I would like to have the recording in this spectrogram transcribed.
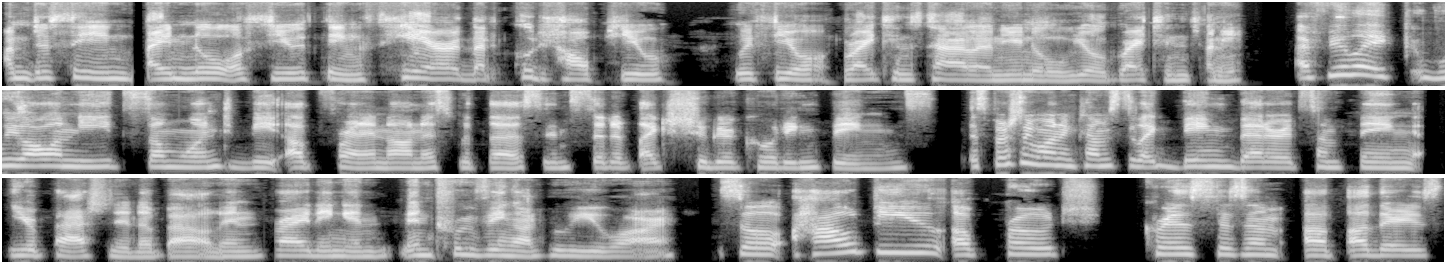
I'm just saying I know a few things here that could help you with your writing style and, you know, your writing journey. I feel like we all need someone to be upfront and honest with us instead of like sugarcoating things, especially when it comes to like being better at something you're passionate about and writing and improving on who you are. So, how do you approach criticism of others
